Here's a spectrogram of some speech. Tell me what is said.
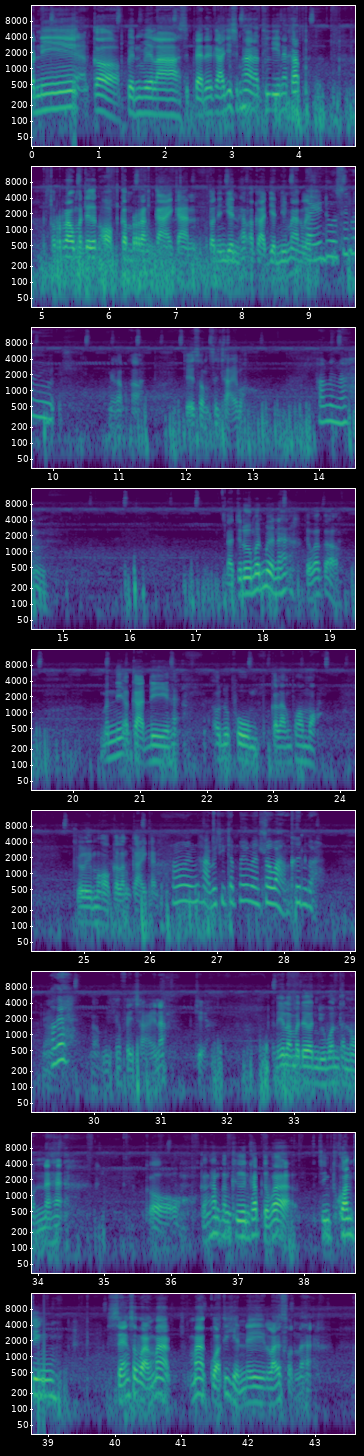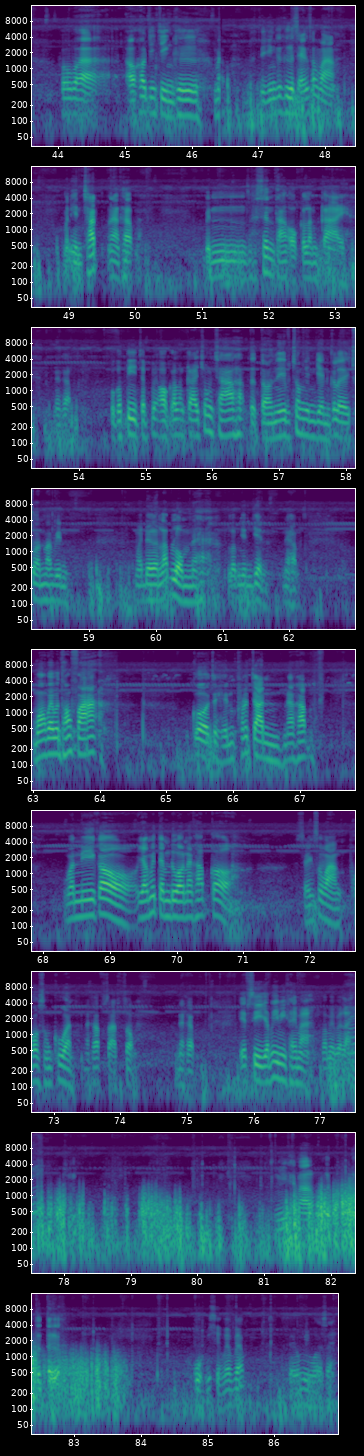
วันนี้ก็เป็นเวลา 18นาฬิกา25 นาทีนะครับ เรามาเดินออกกำลังกายกัน ตอนเย็นๆครับ อากาศเย็นดีมากเลไหนยดูซิมันนะครับอะเจ๊ส่องไฟฉายบ่คำหนึ่งนะอืมอาจจะดูมืดๆนะฮะ แต่ว่าก็มันนี้อากาศดีฮะ อุณหภูมิกำลังพอเหมาะ ก็เลยมาออกกำลังกายกันเพราะมันหาวิธีทำให้มันสว่างขึ้นก่อน โอเคครับ มีแค่ไฟฉายนะโอเคอันนี้เรามาเดินอยู่บนถนนนะฮะ ก็กลางค่ำกลางคืนครับ แต่ว่าจริงความจริงแสงสว่างมากมากกว่าที่เห็นในไลฟ์สดนะฮะ เพราะว่าเอาเข้าจริง ๆ คือจริงๆก็คือแสงสว่าง มันเห็นชัดนะครับ เป็นเส้นทางออกกำลังกายนะครับ ปกติจะไปออกกำลังกายช่วงเช้าครับ แต่ตอนนี้ช่วงเย็นๆก็เลยชวนมาวิน มาเดินรับลมนะฮะลมเย็นๆนะครับ มองไปบนท้องฟ้า ก็จะเห็นพระจันทร์นะครับ วันนี้ก็ยังไม่เต็มดวงนะครับ ก็แสงสว่างพอสมควรนะครับสาดส่องนะครับ FC ยังไม่มีใครมาก็ไม่เป็นไรไม่มีใครมามืดมืดเต๋อๆโอ้มีเสียงแวบๆแสดงว่ามีมอเตอร์ไซค์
